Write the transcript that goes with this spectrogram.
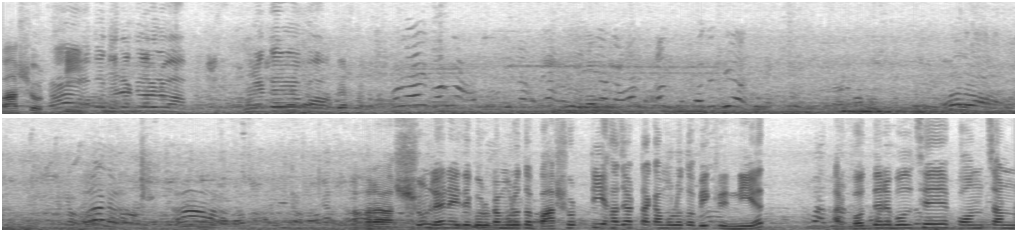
বাষট্টি। আপনারা শুনলেন, এই যে গরুটা মূলত বাষট্টি হাজার টাকা মূলত বিক্রির নিয়ত। আর খদ্দেরে বলছে পঞ্চান্ন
